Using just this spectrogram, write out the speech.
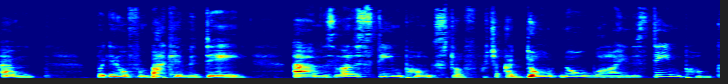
um, but you know, from back in the day, um, there's a lot of steampunk stuff, which I don't know why the steampunk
